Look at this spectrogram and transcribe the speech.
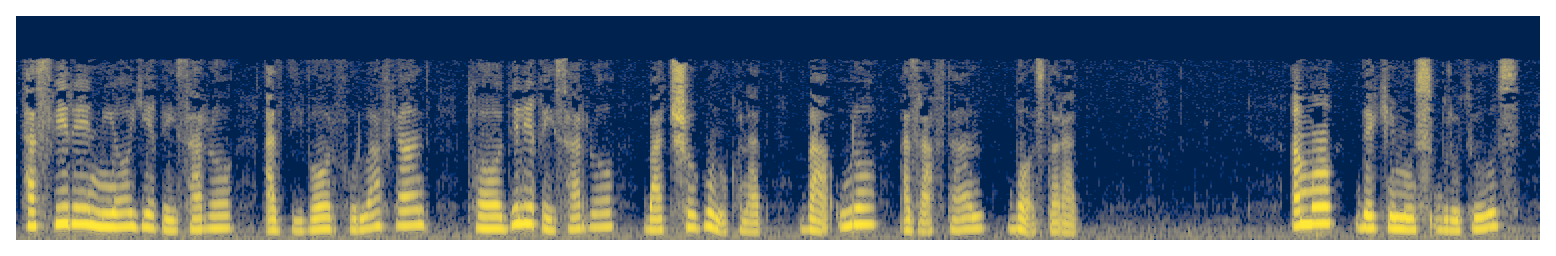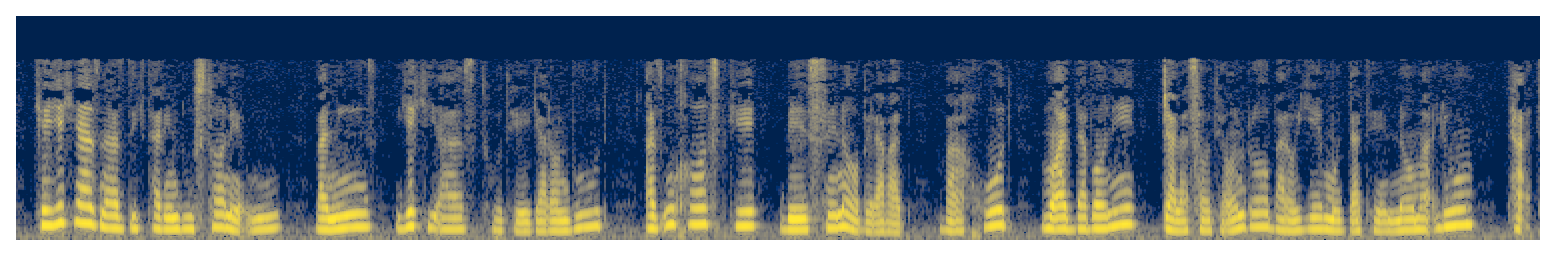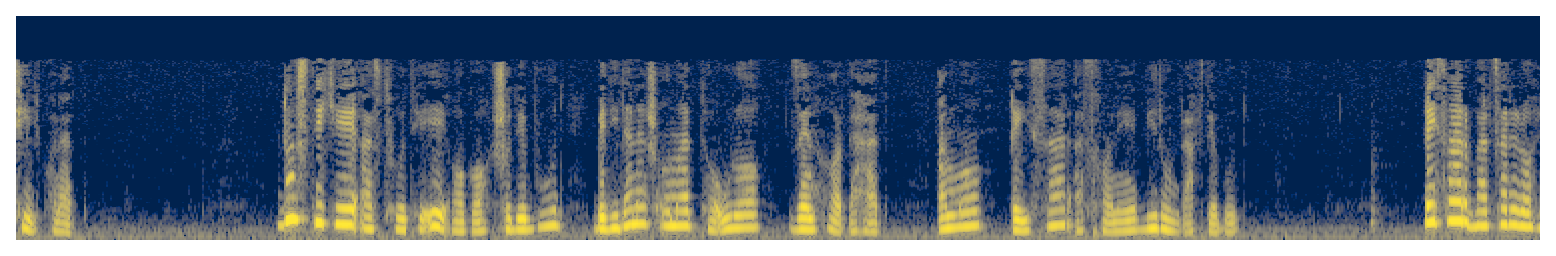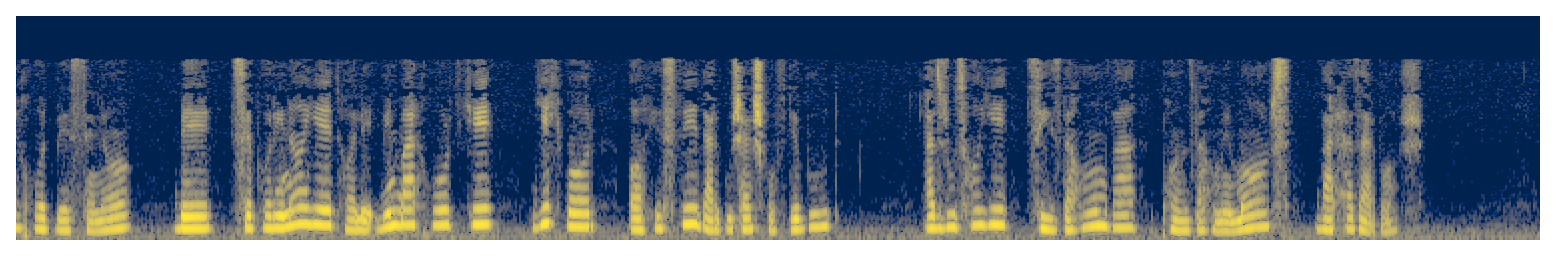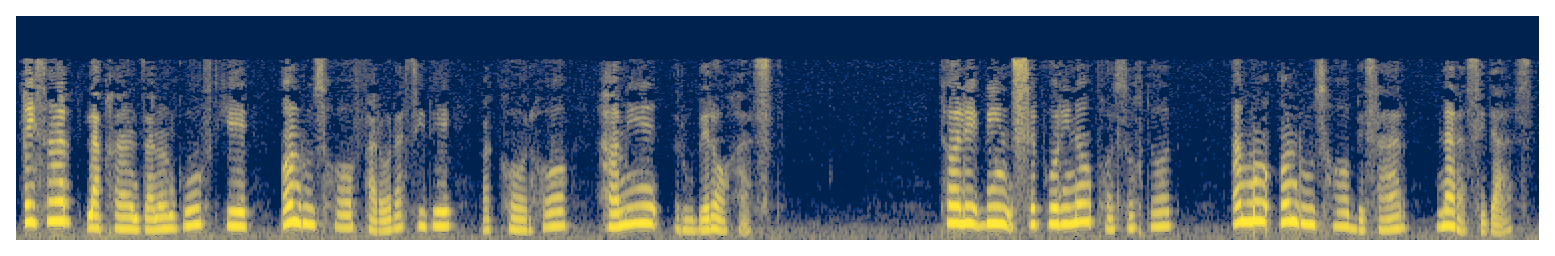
تصویر نیای قیصر را از دیوار فرو افکند تا دل قیصر را بدشگون کند و او را از رفتن باز دارد. اما دکیموس بروتوس که یکی از نزدیکترین دوستان او و نیز یکی از توتهگران بود از او خواست که به سنا برود و خود معدبانه جلسات آن را برای مدت نامعلوم تعطیل کند. دوستی که از توطعه آگاه شده بود به دیدنش آمد تا او را زنهار دهد. اما قیصر از خانه بیرون رفته بود. قیصر بر سر راه خود به سنا به سپورینای طالعبین برخورد که یک بار آهسته در گوشش گفته بود از روزهای سیزدهم و پانزدهم مارس برحذر باش. قیصر لبخند زنان گفت که آن روزها فرا رسیده و کارها همه رو به راه است. طالبین سپورینا پاسخ داد اما آن روزها به سر نرسیده است.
